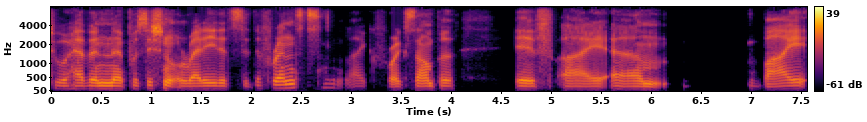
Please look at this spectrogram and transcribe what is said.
to have a position already. That's the difference. Like for example, if I um, buy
